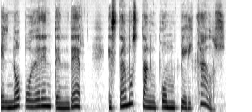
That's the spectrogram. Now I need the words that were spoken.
el no poder entender. Estamos tan complicados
